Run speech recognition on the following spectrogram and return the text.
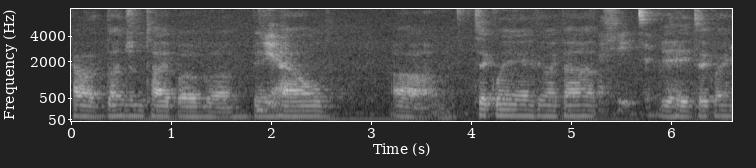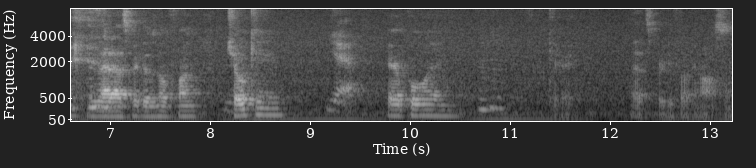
kind of like dungeon type of um, being Yeah. held, um, tickling, anything like that? I hate tickling. You hate tickling? Is that aspect is no fun? Choking, Yeah. hair pulling? hmm Okay, that's pretty fucking awesome.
